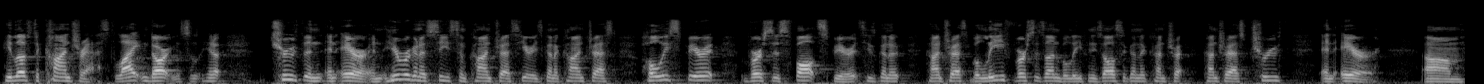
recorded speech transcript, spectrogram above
He loves to contrast light and darkness, you know, truth and, and error. And here we're going to see some contrast here. He's going to contrast Holy Spirit versus false spirits. He's going to contrast belief versus unbelief. And he's also going to contra- contrast truth and error. Um,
